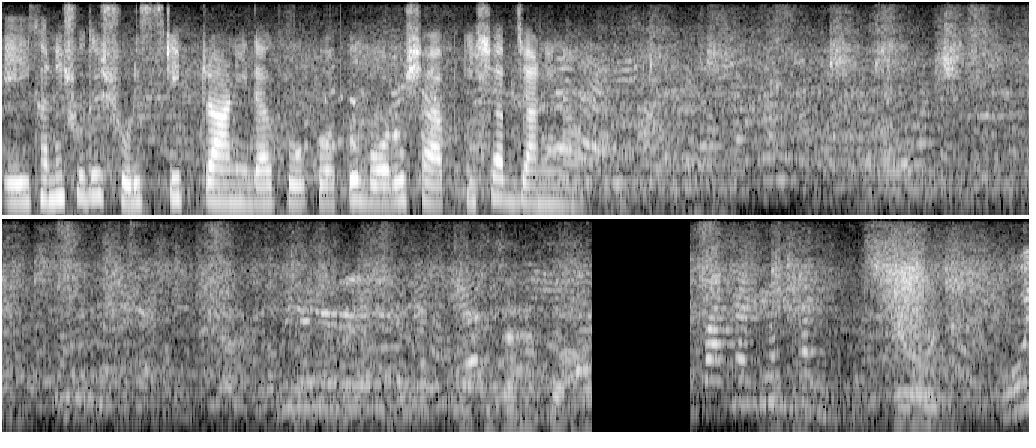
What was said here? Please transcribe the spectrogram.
এইখানে শুধু সরীসৃপ প্রাণী দেখো কত বড় সাপ কী সাপ জানি না। ওই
